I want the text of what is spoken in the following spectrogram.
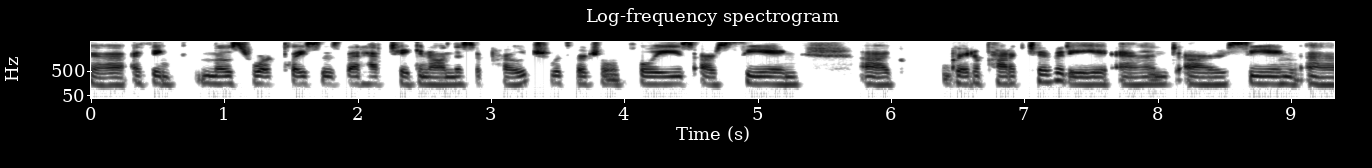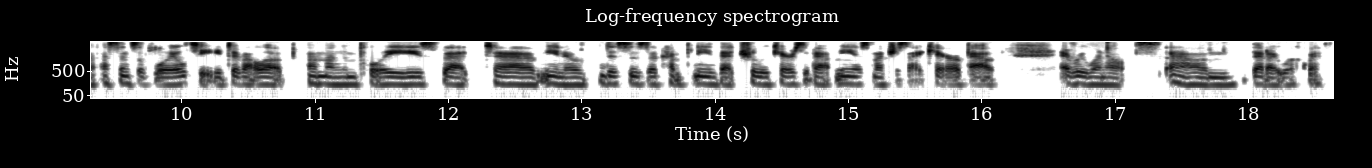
uh, I think most workplaces that have taken on this approach with virtual employees are seeing uh, greater productivity and are seeing uh, a sense of loyalty develop among employees that uh, you know this is a company that truly cares about me as much as i care about everyone else um, that i work with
